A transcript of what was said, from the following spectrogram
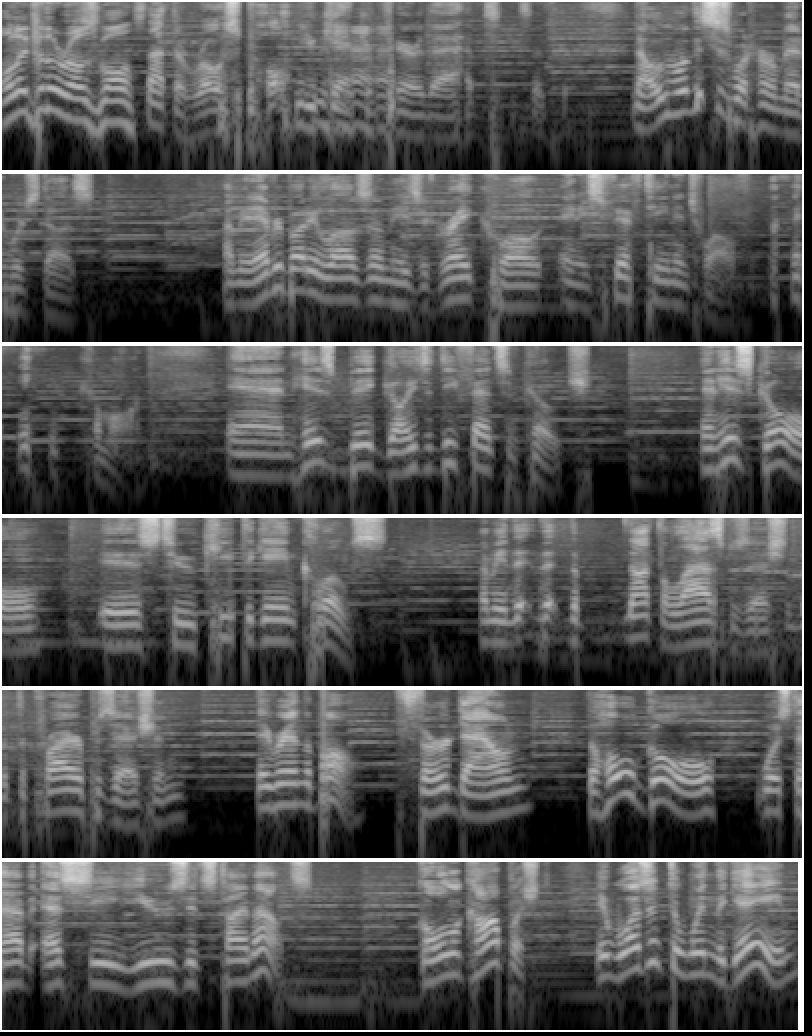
Only for the Rose Bowl. It's not the Rose Bowl. You can't compare that. No, well, this is what Herm Edwards does. I mean, everybody loves him. He's a great quote, and he's 15 and 12. Come on. And his big goal, he's a defensive coach, and his goal is to keep the game close. I mean, the, the, the, not the last possession, but the prior possession, they ran the ball. Third down. The whole goal was to have SC use its timeouts. Goal accomplished. It wasn't to win the game,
